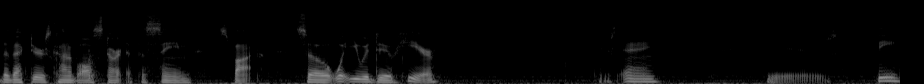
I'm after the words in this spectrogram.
the vectors kind of all start at the same spot. So what you would do here, here's A, here's B,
